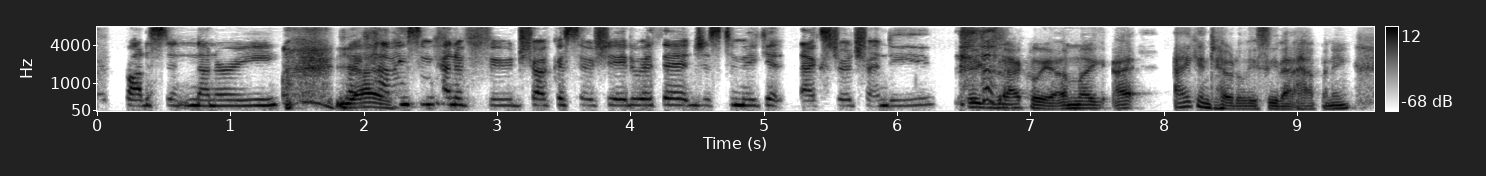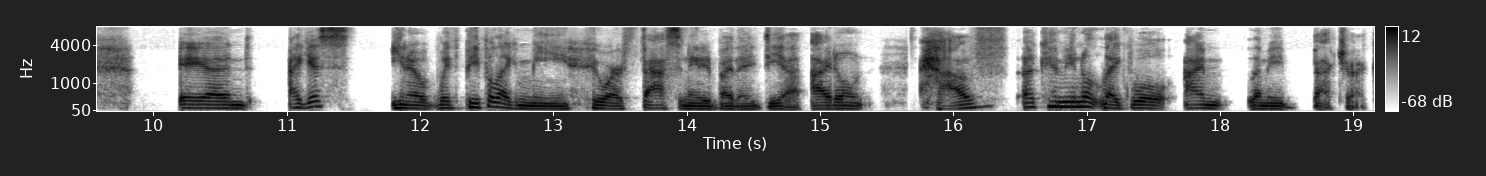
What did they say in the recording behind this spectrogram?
Protestant nunnery, like Yes. having some kind of food truck associated with it just to make it extra trendy. exactly. I'm like, I, I can totally see that happening. And I guess, you know, with people like me who are fascinated by the idea, I don't have a communal, like, well, I'm, let me backtrack.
